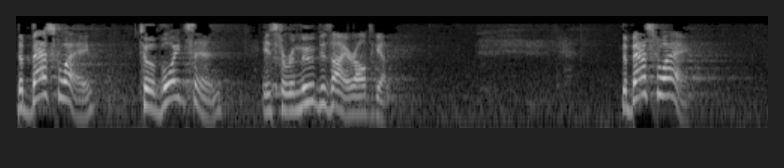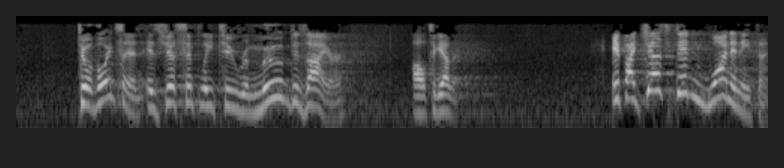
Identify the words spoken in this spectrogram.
The best way to avoid sin is to remove desire altogether. The best way to avoid sin is just simply to remove desire altogether. If I just didn't want anything,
